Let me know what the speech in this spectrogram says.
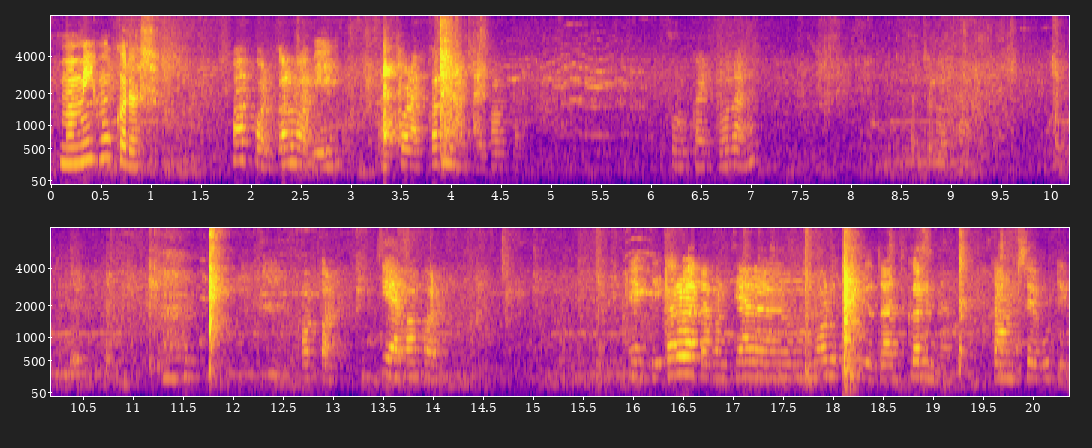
મમ્મી શું કરસ પાપડ કરવા બે થોડાક કરી નાખે પાપડ થોડું કાંઈ ઢોરા ને કચરો થાય પાપડ ખીચ્યા પાપડ એક દી કરવા હતા પણ ત્યારે મોડું થઈ ગયું તો આજ કરી ના કામ છે ઉઠી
